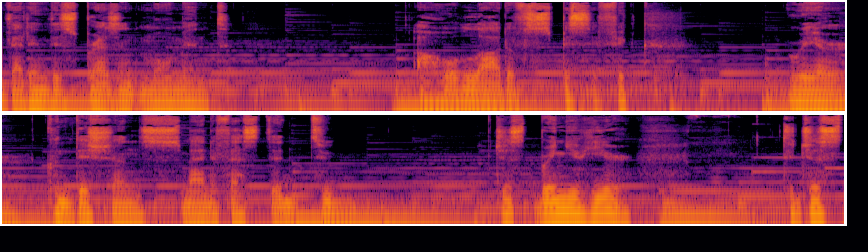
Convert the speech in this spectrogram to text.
That in this present moment, a whole lot of specific, rare conditions manifested to just bring you here, to just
